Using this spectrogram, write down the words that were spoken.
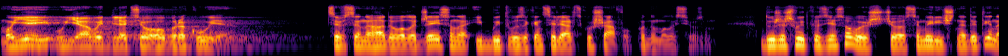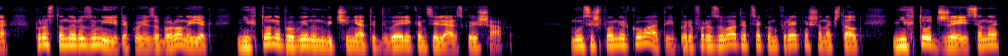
Моєї уяви для цього бракує. Це все нагадувало Джейсона і битву за канцелярську шафу, подумала Сюзан. Дуже швидко з'ясовуєш, що семирічна дитина просто не розуміє такої заборони, як ніхто не повинен відчиняти двері канцелярської шафи. Мусиш поміркувати і перефразувати це конкретніше на кшталт ніхто Джейсона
